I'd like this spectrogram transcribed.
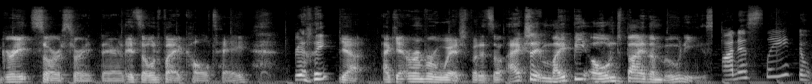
Great source right there. It's owned by a cult, hey? Really? Yeah, I can't remember which, but it's actually it might be owned by the Moonies. Honestly, it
